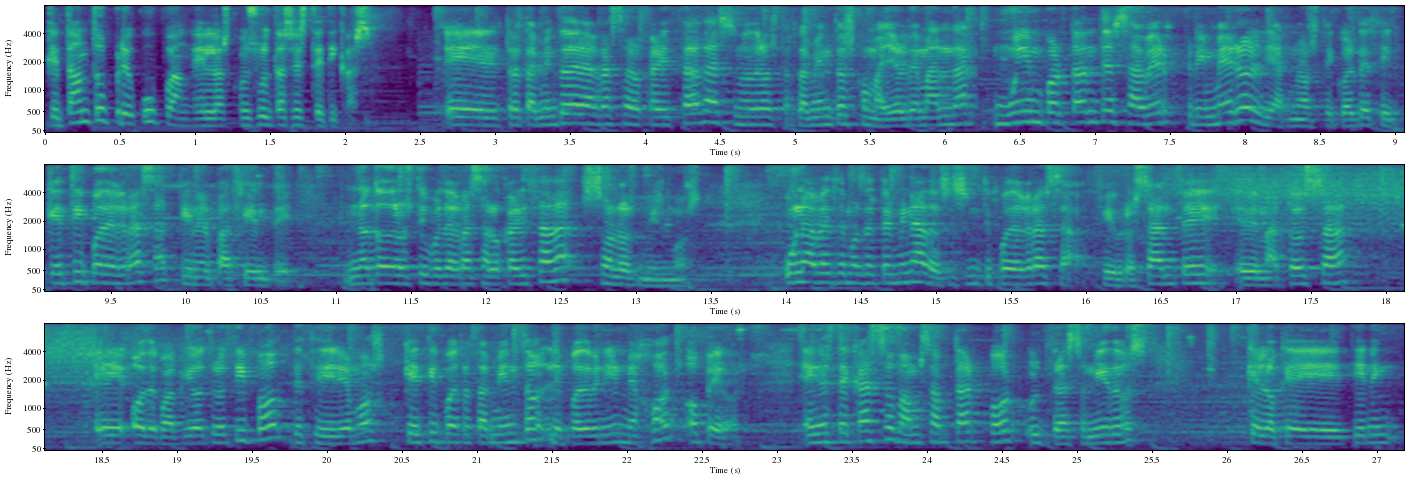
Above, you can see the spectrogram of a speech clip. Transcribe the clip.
que tanto preocupan en las consultas estéticas. El tratamiento de la grasa localizada es uno de los tratamientos con mayor demanda. Muy importante saber primero el diagnóstico, es decir, qué tipo de grasa tiene el paciente. No todos los tipos de grasa localizada son los mismos. Una vez hemos determinado si es un tipo de grasa fibrosante, edematosa eh, o de cualquier otro tipo, decidiremos qué tipo de tratamiento le puede venir mejor o peor. En este caso vamos a optar por ultrasonidos que lo que tienen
